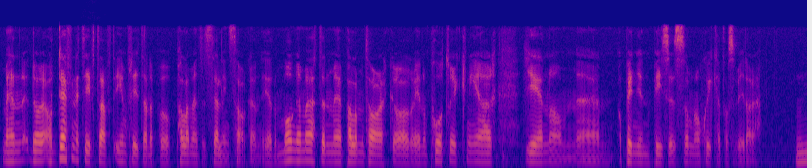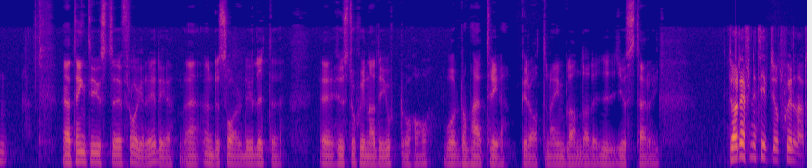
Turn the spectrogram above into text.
Men de har definitivt haft inflytande på parlamentets ställningstagande genom många möten med parlamentariker, genom påtryckningar, genom eh, opinion pieces som de skickat och så vidare. Mm. Jag tänkte just eh, fråga dig det. Eh, du svarade ju lite Eh, hur stor skillnad det gjort att ha de här tre piraterna inblandade i just Terreg. Det har definitivt gjort skillnad.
